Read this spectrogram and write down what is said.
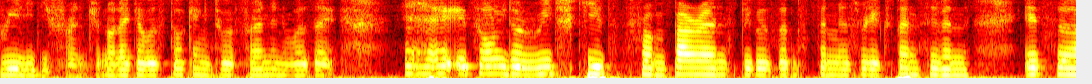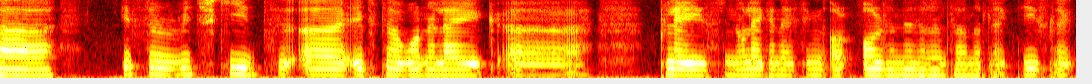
really different. You know, like I was talking to a friend and was like, it's all the rich kids from parents because Amsterdam is really expensive and it's a it's a rich kid uh, hipster wanna like uh, place. You know, like and I think all, all the Netherlands are not like this. Like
